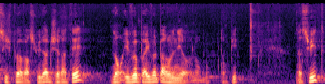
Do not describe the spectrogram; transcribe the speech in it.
si je peux avoir celui-là que j'ai raté. Non, ils ne veulent pas, ils veulent pas revenir. Tant pis. La suite.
